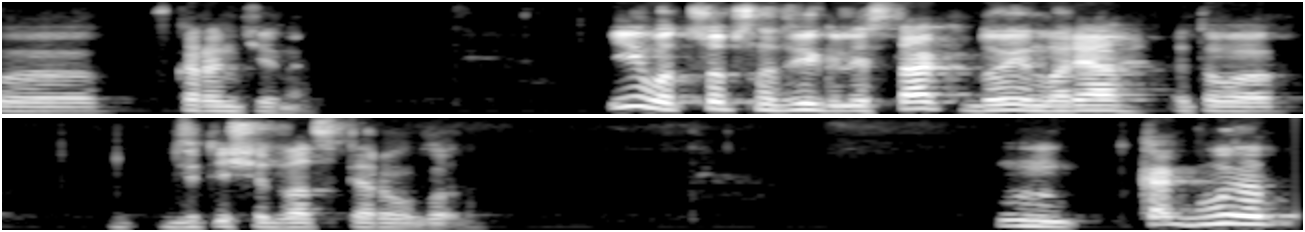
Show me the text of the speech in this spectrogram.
в, э, в карантины. И вот, собственно, двигались так до января этого 2021 года. Как бы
